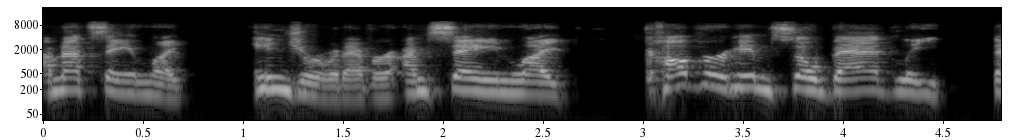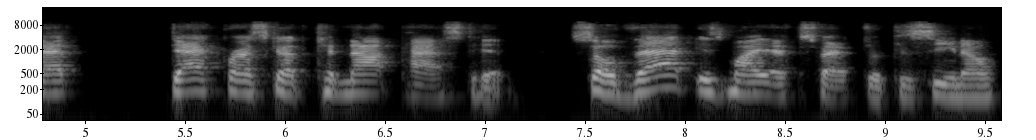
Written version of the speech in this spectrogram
I'm not saying like injure whatever. I'm saying like cover him so badly that Dak Prescott cannot pass to him. So that is my X Factor casino.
